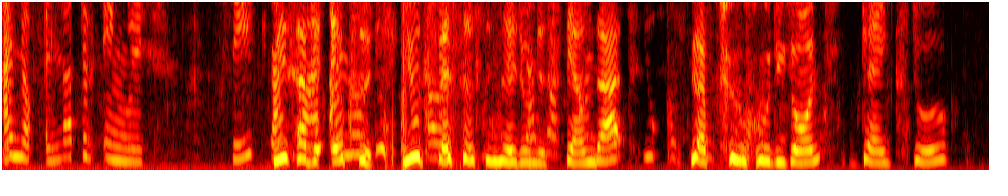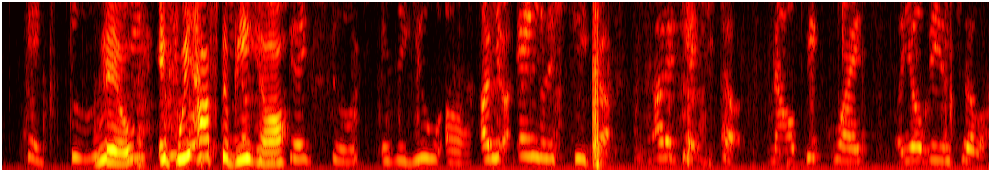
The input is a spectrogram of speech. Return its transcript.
I know a lot of English. See? Please That's have an exit. you. Expect us to not understand that? You You have two hoodies on, gangster. gangster. Well, if we have to be here, is a you are. I'm your English teacher, not a gangster. Now be quiet or you'll be in trouble.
